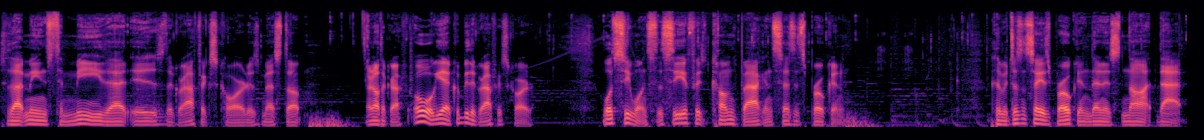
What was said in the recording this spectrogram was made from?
So that means to me that is the graphics card is messed up. Or not the. Oh yeah, it could be the graphics card. Well, let's see once. Let's see if it comes back and says it's broken. Because if it doesn't say it's broken, then it's not that.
